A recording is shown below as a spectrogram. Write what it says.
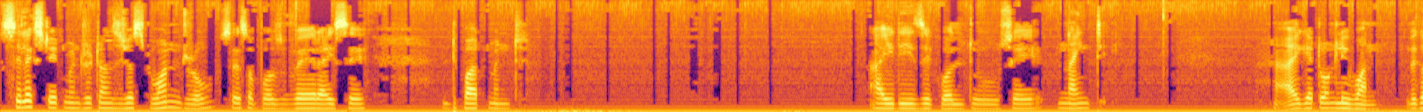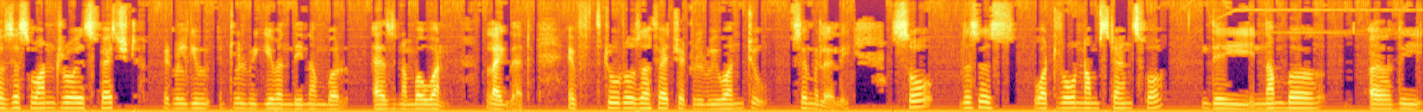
select statement returns just one row so suppose where I say department id is equal to say 90 I get only one. Because just one row is fetched it will give it will be given the number as number one like that. If two rows are fetched it will be one two similarly. So this is what row num stands for. The number uh, the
